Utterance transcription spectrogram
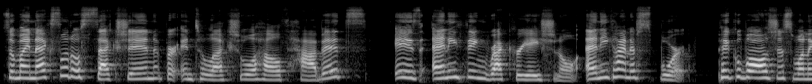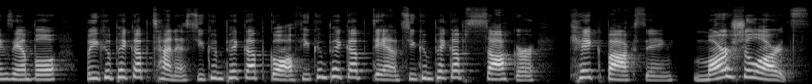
So, my next little section for intellectual health habits is anything recreational, any kind of sport. Pickleball is just one example, but you could pick up tennis, you can pick up golf, you can pick up dance, you can pick up soccer, kickboxing, martial arts.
